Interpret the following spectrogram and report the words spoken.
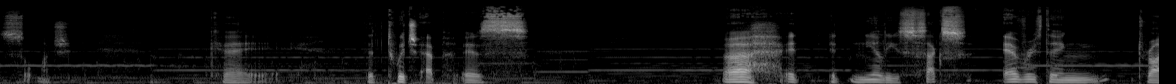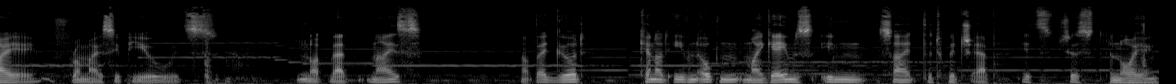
so much. Okay. The Twitch app is uh, it it nearly sucks everything dry from my CPU. It's not that nice, not that good. Cannot even open my games inside the Twitch app. It's just annoying.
